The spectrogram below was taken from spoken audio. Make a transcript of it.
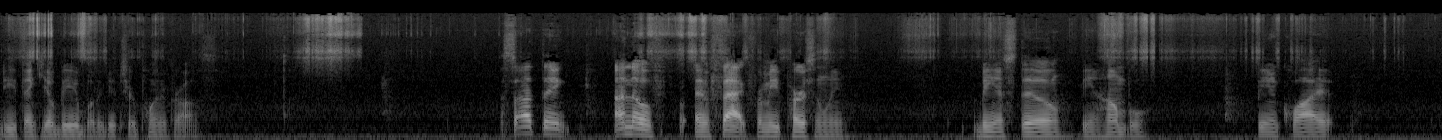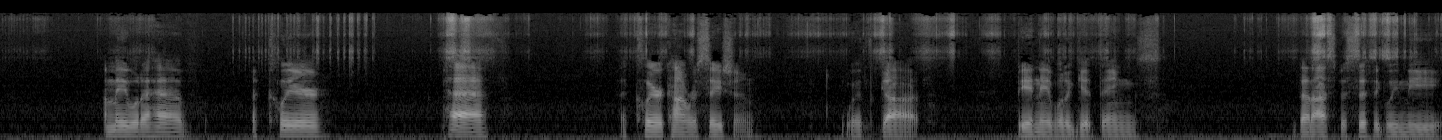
do you think you'll be able to get your point across? So I think, I know, in fact, for me personally, being still, being humble, being quiet, I'm able to have a clear path, a clear conversation with God, being able to get things that I specifically need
